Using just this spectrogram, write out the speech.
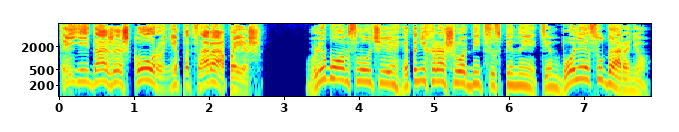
«Ты ей даже шкуру не поцарапаешь!» «В любом случае, это нехорошо бить со спины, тем более сударыню».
